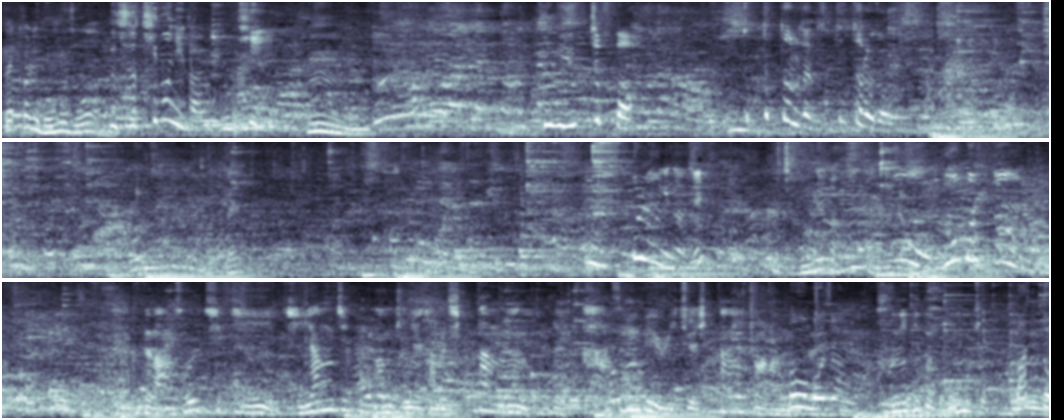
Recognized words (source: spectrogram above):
색깔이 너무 좋아. 이거 진짜 티본이다 이거 티. 음. 여기 육즙 봐. 뚝뚝 떨어져 뚝뚝 떨어져. 어때? 음, 숯불 향이 나지? 그 잡내가 하나도 안 나잖아. 어 너무 맛있다. 근데 난 솔직히 기양지 공항 중에 가는 식당은 되게 가성비 위주의 식당일 줄 알았는데 어, 맞아. 분위기도 너무 좋고 맛도.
